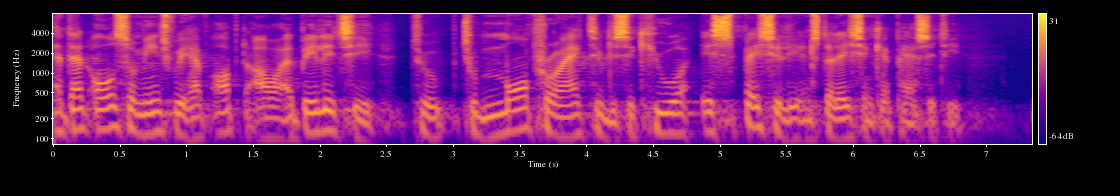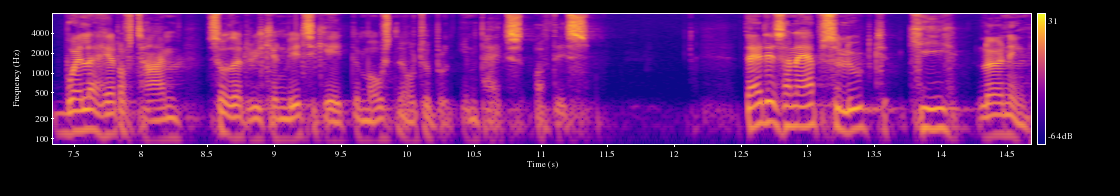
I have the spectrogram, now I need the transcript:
and that also means we have upped our ability to, to more proactively secure, especially installation capacity well ahead of time so that we can mitigate the most notable impacts of this. That is an absolute key learning.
